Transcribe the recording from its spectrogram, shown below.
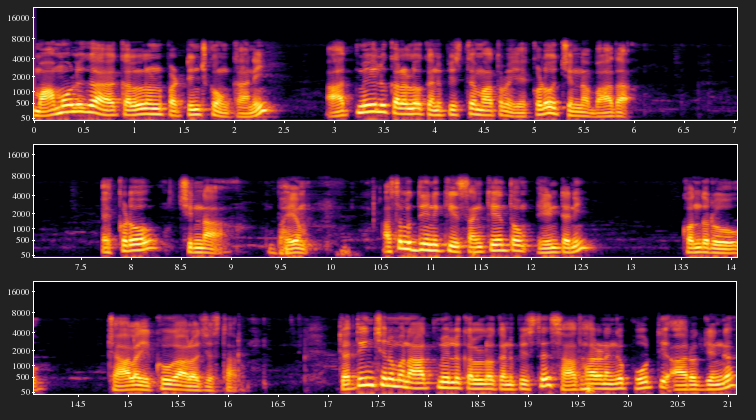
మామూలుగా కళలను పట్టించుకోం కానీ ఆత్మీయులు కళలో కనిపిస్తే మాత్రం ఎక్కడో చిన్న బాధ ఎక్కడో చిన్న భయం. అసలు దీనికి సంకేతం ఏంటని కొందరు చాలా ఎక్కువగా ఆలోచిస్తారు. గతించిన మన ఆత్మీయుల కలలో కనిపిస్తే సాధారణంగా పూర్తి ఆరోగ్యంగా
